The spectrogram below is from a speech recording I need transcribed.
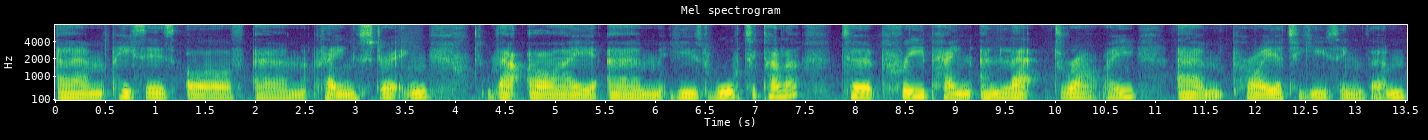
um, pieces of um, plain string that I um, used watercolour to pre-paint and let dry um, prior to using them.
